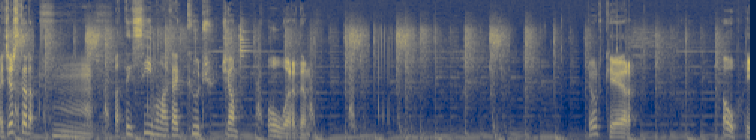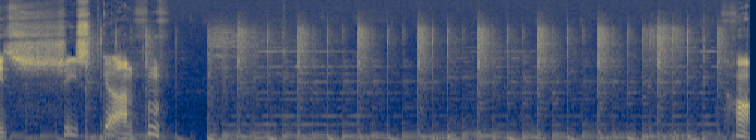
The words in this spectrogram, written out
I just gotta, hmm, but they seem like I could jump over them. Don't care. Oh, he's... she's gone. Hmm. Huh.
